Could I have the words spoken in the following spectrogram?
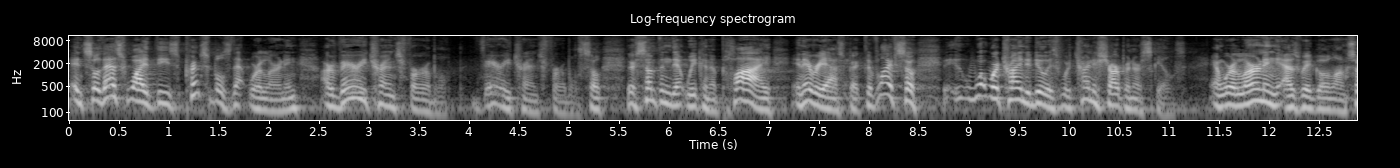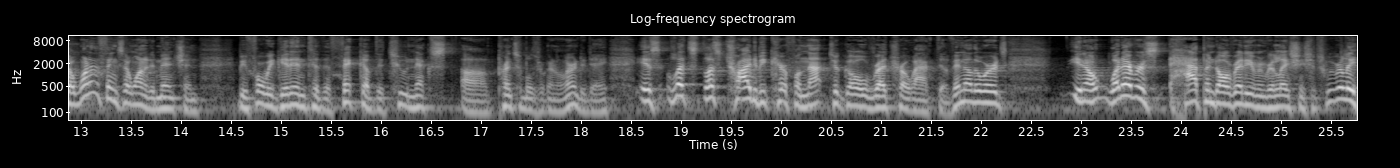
And so that's why these principles that we're learning are very transferable very transferable. So there's something that we can apply in every aspect of life. So what we're trying to do is we're trying to sharpen our skills and we're learning as we go along. So one of the things I wanted to mention before we get into the thick of the two next uh, principles we're going to learn today is let's let's try to be careful not to go retroactive. In other words, you know, whatever's happened already in relationships, we really,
